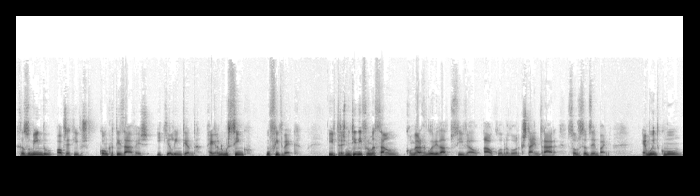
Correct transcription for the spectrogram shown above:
Resumindo, objetivos concretizáveis e que ele entenda. Regra número 5, o feedback. Ir transmitindo informação com a maior regularidade possível ao colaborador que está a entrar sobre o seu desempenho. É muito comum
